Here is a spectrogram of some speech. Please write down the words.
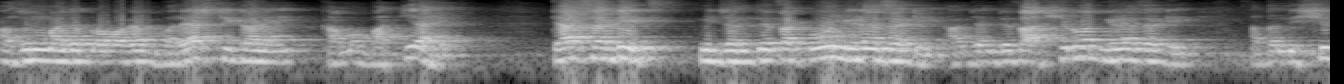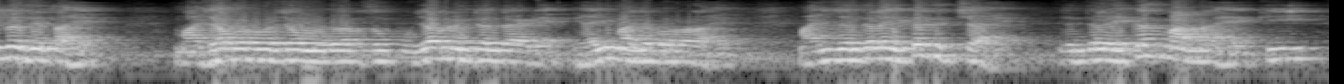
अजून माझ्या प्रभागात बऱ्याच ठिकाणी कामं बाकी आहेत. त्यासाठीच मी जनतेचा कोण घेण्यासाठी जनतेचा आशीर्वाद घेण्यासाठी आता निश्चितच येत आहे. माझ्याबरोबरच्या बरोबरच्या पूजा प्रेमचंद आगडे ह्याही माझ्याबरोबर आहेत. माझी जनतेला एकच इच्छा आहे जनतेला एकच मागणं आहे की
